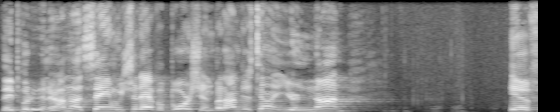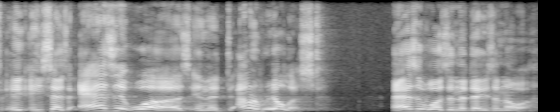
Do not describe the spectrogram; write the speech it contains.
they put it in there. I'm not saying we should have abortion, but I'm just telling you, you're not. If he says, as it was in the, I'm a realist, as it was in the days of Noah.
